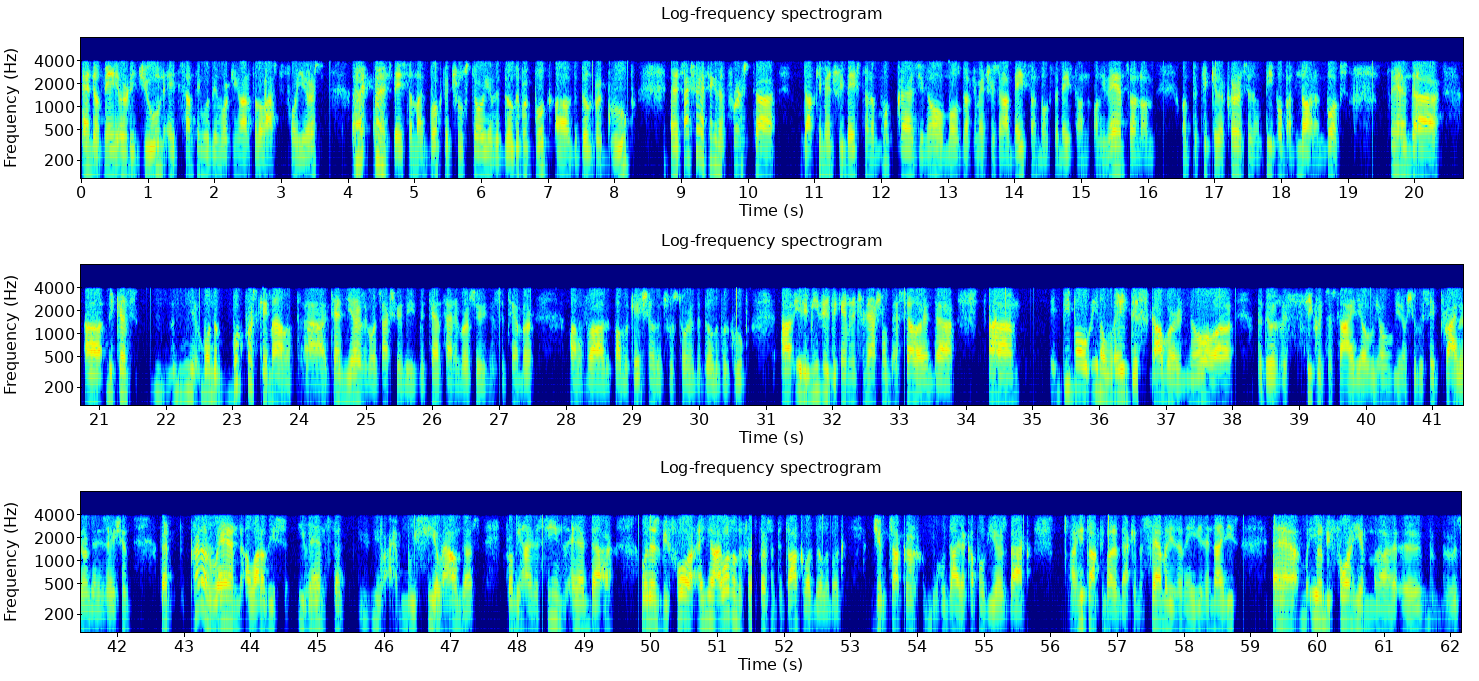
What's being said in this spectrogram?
end of May, early June. It's something we've been working on for the last four years. it's based on my book, The True Story of the Bilderberg Book of the Bilderberg Group, and it's actually I think the first uh, documentary based on a book. As you know, most documentaries are not based on books; they're based on on events, on on on particular occurrences, on people, but not on books. And uh, uh, because when the book first came out uh, 10 years ago, it's actually the, the 10th anniversary in September of uh, the publication of the true story of the Bilderberg Group. Uh, it immediately became an international bestseller, and uh, um, people, in a way, discovered, you know, uh, that there was this secret society, or you know, you know, should we say, private organization that kind of ran a lot of these events that you know we see around us from behind the scenes, and uh, whereas before, and you know, I wasn't the first person to talk about Bilderberg. Jim Tucker, who died a couple of years back, uh, he talked about it back in the 70s and 80s and 90s. Uh, even before him, uh, uh,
